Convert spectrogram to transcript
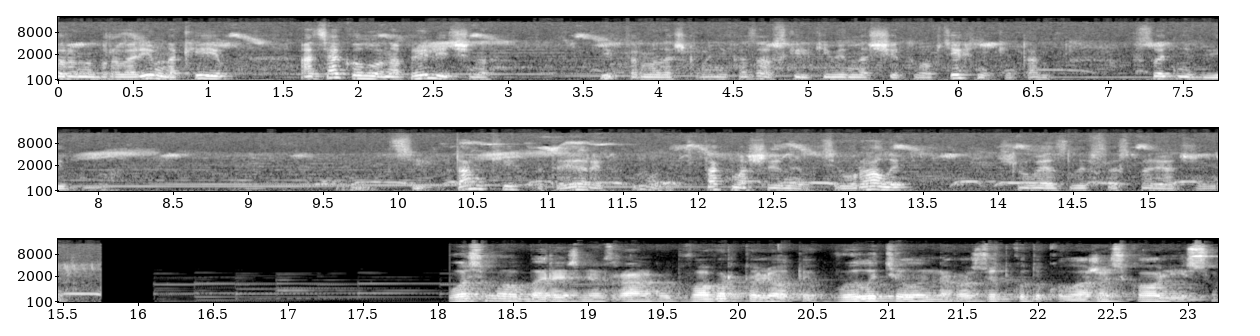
сторону Броварів на Київ. А ця колона прилічно. Віктор Мелешко мені казав, скільки він насчитував техніки, там сотні дві було. Ці танки, ПТРи, ну, так машини, ці Урали, що везли все спорядження. 8 березня зранку два вертольоти вилетіли на розвідку до Кулажинського лісу.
